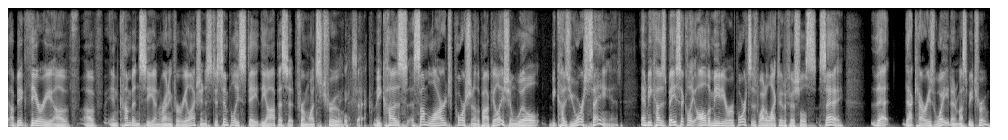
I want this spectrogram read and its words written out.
a big theory of of incumbency and running for reelection is to simply state the opposite from what's true. Exactly. Because some large portion of the population will, because you're saying it, and because basically all the media reports is what elected officials say, that that carries weight and it must be true.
